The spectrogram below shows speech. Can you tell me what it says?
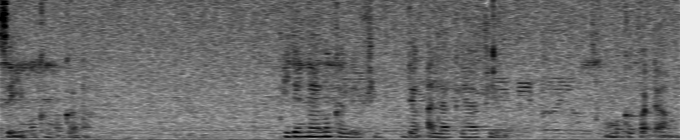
Son yi maka magana. Idan na maka laifi don allah ka yafe mu kuma ka faɗa mu.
